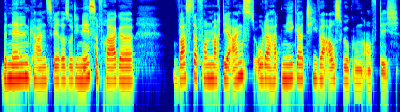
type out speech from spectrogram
benennen kannst, wäre so die nächste Frage, was davon macht dir Angst oder hat negative Auswirkungen auf dich?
